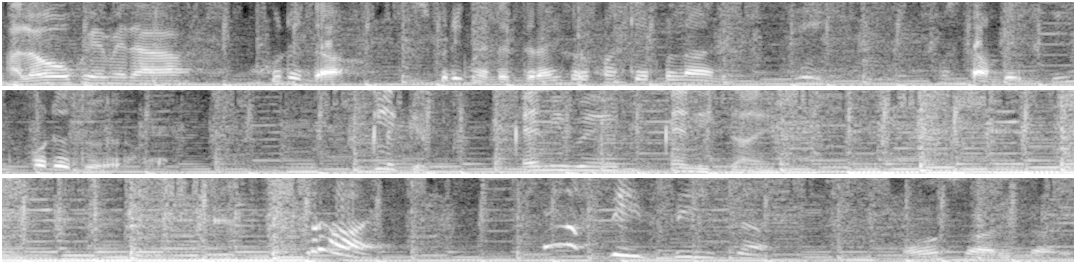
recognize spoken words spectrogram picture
Hallo, goedemiddag. Goedendag, spreek met de driver van Kirpelani. Hey, we staan bij u voor de deur. Click it anywhere, anytime. Roy, steeds bezig. Oh, sorry, sorry.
